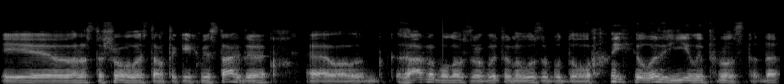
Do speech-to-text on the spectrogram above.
і розташовувалось там в таких містах, де е, гарно було зробити нову забудову. Його з'їли просто. Да?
